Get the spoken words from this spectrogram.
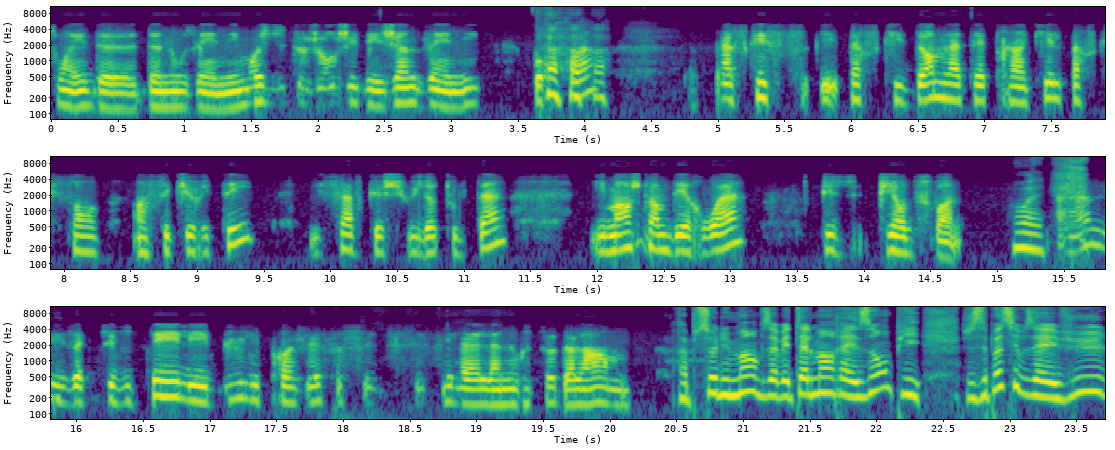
soin de, de nos aînés. Moi, je dis toujours, j'ai des jeunes aînés. Pourquoi? parce qu'ils parce qu'ils dorment la tête tranquille, parce qu'ils sont en sécurité. Ils savent que je suis là tout le temps. Ils mangent comme des rois, puis, puis ils ont du fun. Ouais. Hein, Les activités, les buts, les projets, ça, c'est la, la nourriture de l'âme. Absolument, vous avez tellement raison. Puis, je ne sais pas si vous avez vu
